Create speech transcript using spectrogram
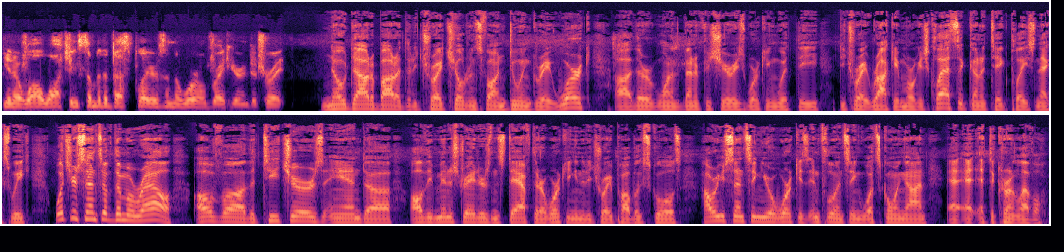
you know, while watching some of the best players in the world right here in Detroit. No doubt about it. The Detroit Children's Fund doing great work. Uh, they're one of the beneficiaries working with the Detroit Rocket Mortgage Classic, going to take place next week. What's your sense of the morale of uh, the teachers and uh, all the administrators and staff that are working in the Detroit public schools? How are you sensing your work is influencing what's going on at, at the current level?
